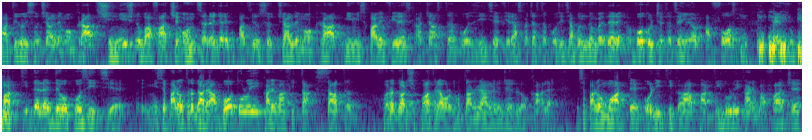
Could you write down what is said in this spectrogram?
Partidului Social Democrat și nici nu va face o înțelegere cu Partidul Social Democrat. Mie mi se pare firesc această poziție, firească această poziție, având în vedere că votul cetățenilor a fost pentru partidele de opoziție. Mi se pare o trădare a votului care va fi taxată fără doar și poate la următoarele alegeri locale. Mi se pare o moarte politică a partidului care va face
